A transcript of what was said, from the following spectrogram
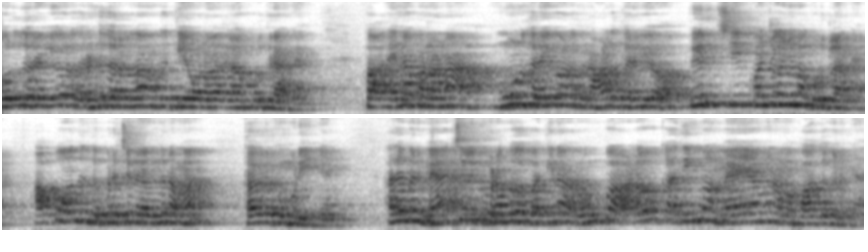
ஒரு தடவையோ அல்லது ரெண்டு தடவை தான் வந்து தீவனம் இதெல்லாம் கொடுக்குறாங்க. இப்போ அதை என்ன பண்ணலாம்னா மூணு தடவையோ அல்லது நாலு தடவையோ பிரித்து கொஞ்சம் கொஞ்சமாக கொடுக்கலாங்க. அப்போ வந்து இந்த பிரச்சனையை வந்து நம்ம தவிர்க்க முடியுங்க. அதே மாதிரி மேய்ச்சலுக்கு விடும்போது பார்த்தீங்கன்னா ரொம்ப அளவுக்கு அதிகமாக மேயாமல் நம்ம பார்த்துக்கணுங்க.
